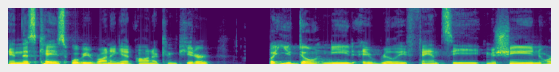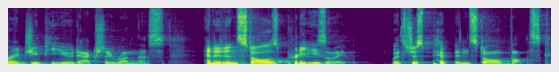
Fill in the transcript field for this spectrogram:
In this case, we'll be running it on a computer, but you don't need a really fancy machine or a GPU to actually run this. And it installs pretty easily with just pip install Vosk.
